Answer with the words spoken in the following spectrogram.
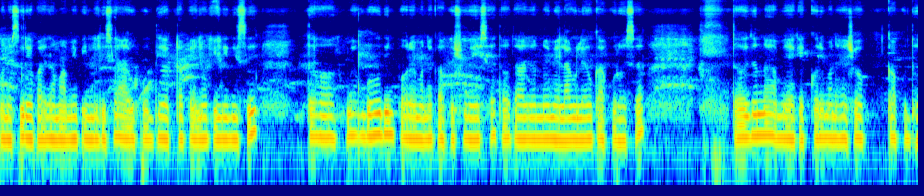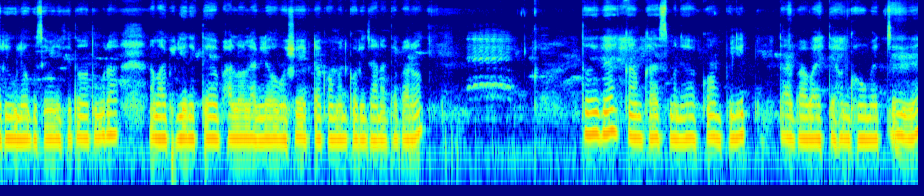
মানে সিরে পায়জামা আমি পিন্দি দিছি, আর উপর দিয়ে একটা প্যান্টও পিন্দি দিছি। তো বহুদিন পরে মানে কাপড় শুকাইছে, তো তার জন্যই মেলাগুলোও কাপড় হয়েছে তো ওই জন্য আমি এক এক করে মানে সব কাপড় ধরে ওগুলো গুছিয়ে নিয়েছি। তো তোমরা আমার ভিডিও দেখতে ভালো লাগলে অবশ্যই একটা কমেন্ট করে জানাতে পারো। তো এই যে কাম কাজ মানে কমপ্লিট তার বাবা একটা এখন ঘুমাচ্ছে এই যে।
